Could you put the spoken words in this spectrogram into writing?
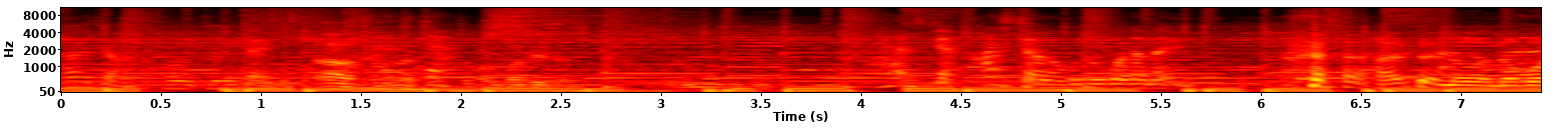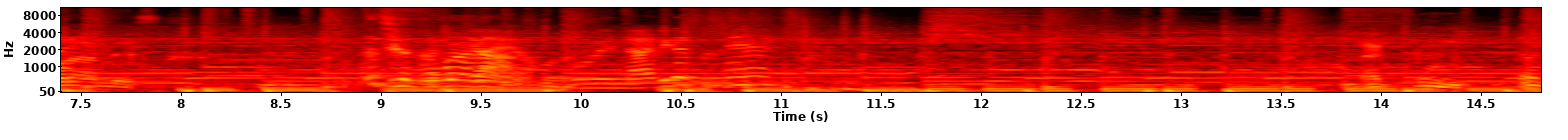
はるちゃんそう撮りたいあそうだ。ちょっとバレるはるちゃんは登らない。はるの登らんです。登らないごめんねありがとね。あうん。ある。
